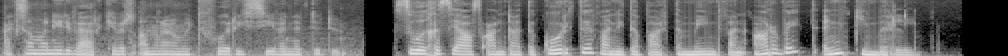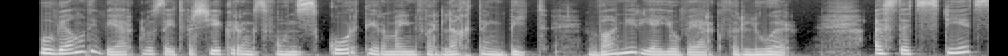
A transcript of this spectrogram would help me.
ek sal maar nie die werkgewers aanraai om dit voor die 7de te doen. So gesels aan dat tekorte van die departement van arbeid in Kimberley. Hoewel die werkloosheidsversekeringsfonds korttermyn verligting bied wanneer jy jou werk verloor, is dit steeds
